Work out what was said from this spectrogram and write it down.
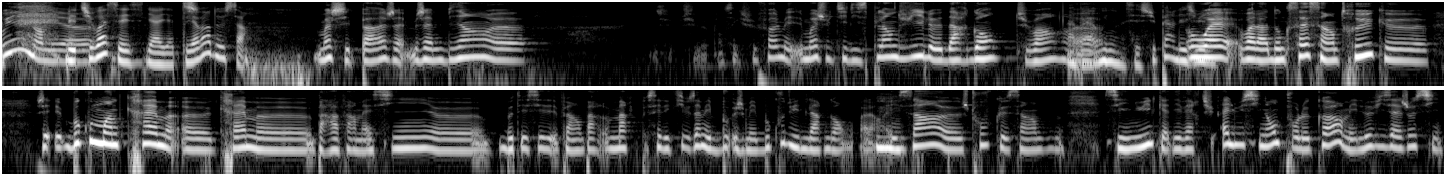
oui, non mais. Mais tu vois, c'est- il y, a- y a- peut y avoir de ça. Moi, je sais pas, j'aime bien. euh, Je, je vais penser que je suis folle, mais moi, j'utilise plein d'huiles d'argan, tu vois. Ah bah euh, oui, mais c'est super les huiles. Ouais, voilà. Donc ça, c'est un truc. euh, j'ai beaucoup moins de crème, euh, crème euh, parapharmacie, euh, beauté, enfin par marque sélective, ça, mais je mets beaucoup d'huile d'argan. Voilà. Mhm. Et ça, euh, je trouve que c'est un, c'est une huile qui a des vertus hallucinantes pour le corps, mais le visage aussi,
